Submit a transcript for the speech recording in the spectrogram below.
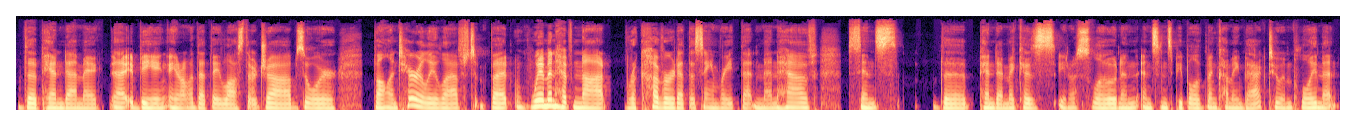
the pandemic uh, being you know that they lost their jobs or voluntarily left but women have not recovered at the same rate that men have since the pandemic has you know slowed and, and since people have been coming back to employment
